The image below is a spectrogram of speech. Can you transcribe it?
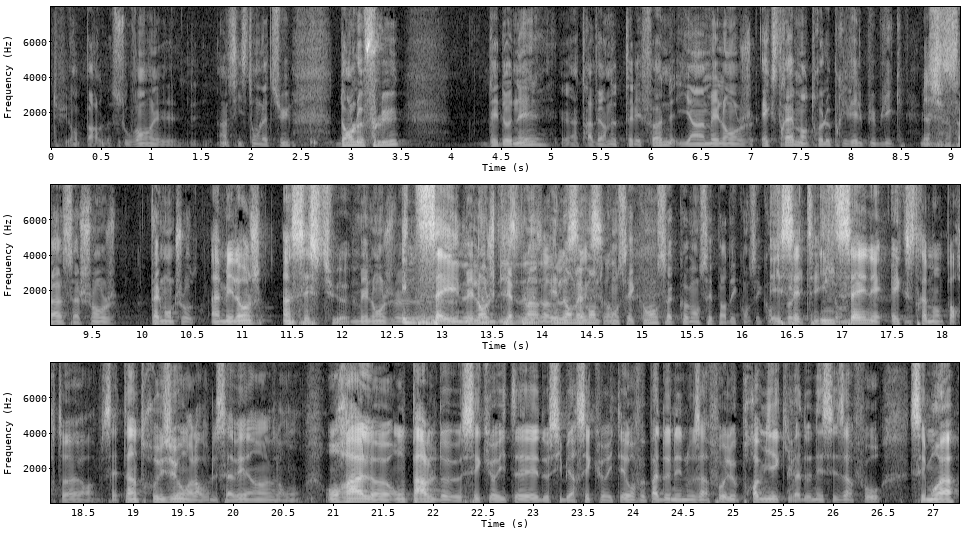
tu en parles souvent. Et insistons là-dessus. Dans le flux des données, à travers notre téléphone, il y a un mélange extrême entre le privé et le public. Bien sûr. Ça, ça change tellement de choses. Un mélange incestueux. Mélange, insane. mélange qui a plein, énormément de conséquences, à commencer par des conséquences Et cet insane est extrêmement porteur. Cette intrusion, alors vous le savez, hein, on, on, râle, on parle de sécurité, de cybersécurité, on ne veut pas donner nos infos, et le premier qui va donner ces infos, c'est moi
